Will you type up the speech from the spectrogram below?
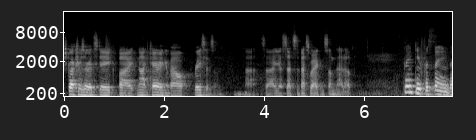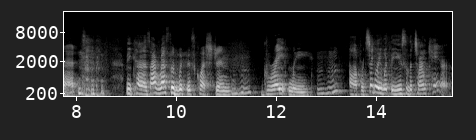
structures are at stake by not caring about racism. Uh, so I guess that's the best way I can sum that up. Thank you for saying that. because I wrestled with this question mm-hmm. greatly, mm-hmm. Uh, particularly with the use of the term care.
